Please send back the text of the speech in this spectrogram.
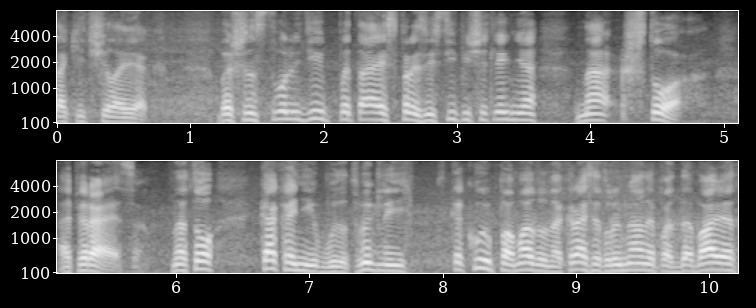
так и человек. Большинство людей, пытаясь произвести впечатление на что опирается? На то, как они будут выглядеть, какую помаду накрасят, румяна добавят,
